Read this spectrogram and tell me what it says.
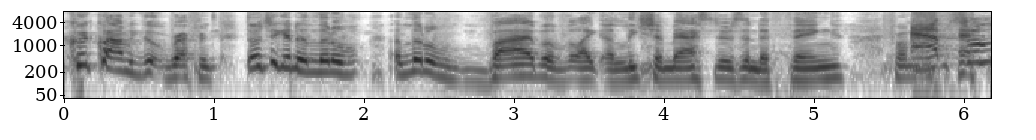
quick comic book reference. Don't you get a little a little vibe of like Alicia Masters in the Thing from Absolutely.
